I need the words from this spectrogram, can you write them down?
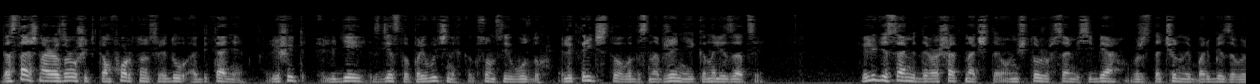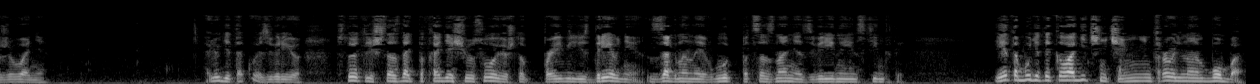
Достаточно разрушить комфортную среду обитания, лишить людей с детства привычных, как солнце и воздух, электричества, водоснабжения и канализации. И люди сами довершат начатое, уничтожив сами себя в ожесточенной борьбе за выживание. Люди такое зверье. Стоит лишь создать подходящие условия, чтобы проявились древние, загнанные вглубь подсознания звериные инстинкты. И это будет экологичнее, чем нейтральная бомба.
